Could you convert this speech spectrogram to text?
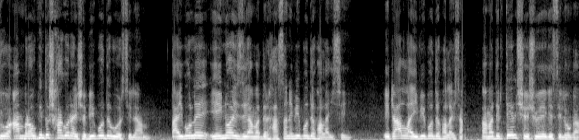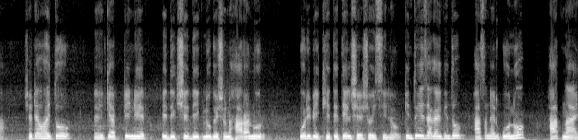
তো আমরাও কিন্তু সাগরে এসে বিপদে পড়ছিলাম। তাই বলে এই নয় যে আমাদের হাসানে বিপদে ফালাইছে। এটা আল্লাহ বিপদে ফালাইছে। আমাদের তেল শেষ হয়ে গেছিল গা। সেটা হয়তো ক্যাপ্টেনের এদিক সেদিক লোকেশন হারানোর পরিপ্রেক্ষিতে তেল শেষ হয়েছিল। কিন্তু এই জায়গায় কিন্তু হাসানের কোনো হাত নাই।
